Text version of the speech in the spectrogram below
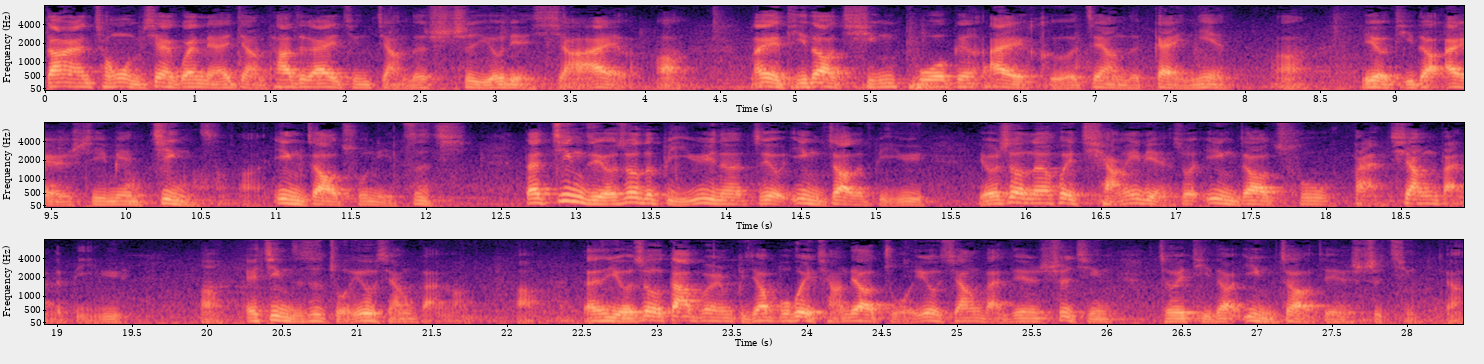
当然，从我们现在观点来讲，他这个爱情讲的是有点狭隘了啊。那也提到情波跟爱河这样的概念啊，也有提到爱人是一面镜子啊，映照出你自己。但镜子有时候的比喻呢，只有映照的比喻，有的时候呢会强一点，说映照出反相反的比喻啊。哎，镜子是左右相反嘛啊，但是有时候大部分人比较不会强调左右相反这件事情，只会提到映照这件事情这样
